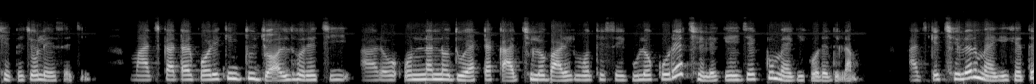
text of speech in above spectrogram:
খেতে চলে এসেছি। মাছ কাটার পরে কিন্তু জল ধরেছি। আর অন্যান্য দু একটা কাজ ছিল বাড়ির মধ্যে, সেগুলো করে ছেলেকে এই যে একটু ম্যাগি করে দিলাম। আজকে ছেলের ম্যাগি খেতে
